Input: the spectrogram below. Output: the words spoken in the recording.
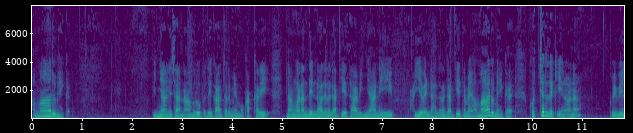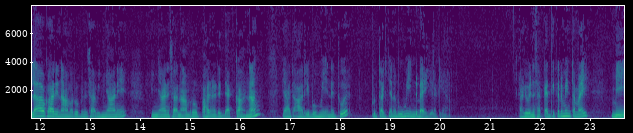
අමාරු මේක. විඥානය සහ නාම රූප දෙක අතර මේ මොකක් හරි නංවනන් දෙන්න හදන ගතිය සහ විඥානයේ අයිය වෙන්න හදන ගතිය තමයි අමාරු මේක. කොච්චරද කියනවනම් કોઈ වෙලාවකාරී නාම රූප නිසා විඥානයේ විඥාන නිසා නාම රූප පහළට දැක්කා නම් එයාට ආර්ය භූමියේ නැතුව පෘථග්ජන භූමියේ ඉන්න බෑ කියලා කියනවා. ආගේ වෙනසක් ඇති කරමින් තමයි මේ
